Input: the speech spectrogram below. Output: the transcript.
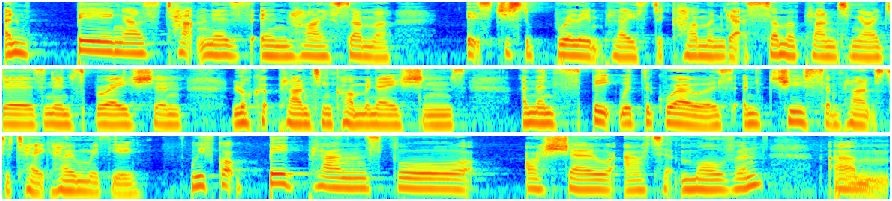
and being as Tatton is in high summer it's just a brilliant place to come and get summer planting ideas and inspiration, look at planting combinations, and then speak with the growers and choose some plants to take home with you. We've got big plans for our show out at Malvern. Um,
